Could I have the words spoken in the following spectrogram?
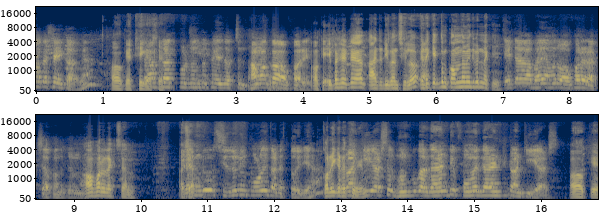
কথা সেই কাজ হ্যাঁ? ওকে ঠিক আছে। রাত পর্যন্ত পেয়ে যাচ্ছেন ধামাকা অফারে। ওকে এই পাশে একটা ডিবান ছিল। এটা কি একদম কম দামে দিবেন নাকি? এটা ভাই আমরা অফারে রাখছি আপনাদের জন্য। অফারে রাখছেন। আচ্ছা। কিন্তু সিজনিং কোড়ই কাঠের তৈরি হ্যাঁ? কড়াই কাঠের তৈরি? ইয়ার্স এর গ্যারান্টি ফোমের গ্যারান্টি ইয়ার্স ওকে।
